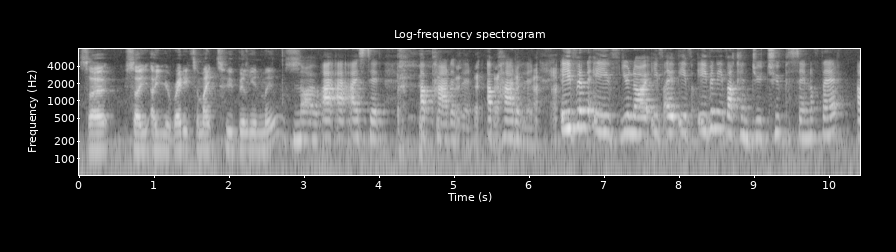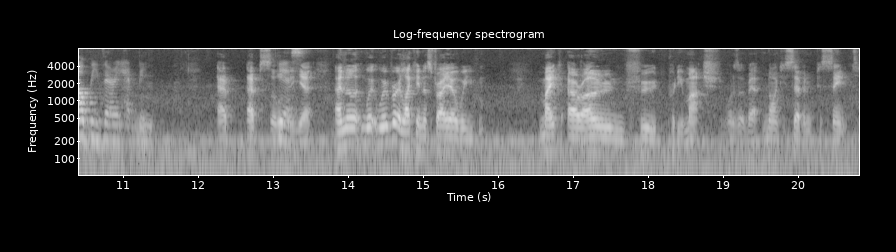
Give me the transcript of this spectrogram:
So, so are you ready to make two billion meals? No, I, I, I said a part of it, a part of it. Even if you know, if I, if even if I can do two percent of that, I'll be very happy. Ab- absolutely, Yes. yeah. And uh, we're, we're very lucky in Australia. We make our own food pretty much. What is it? About ninety-seven percent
